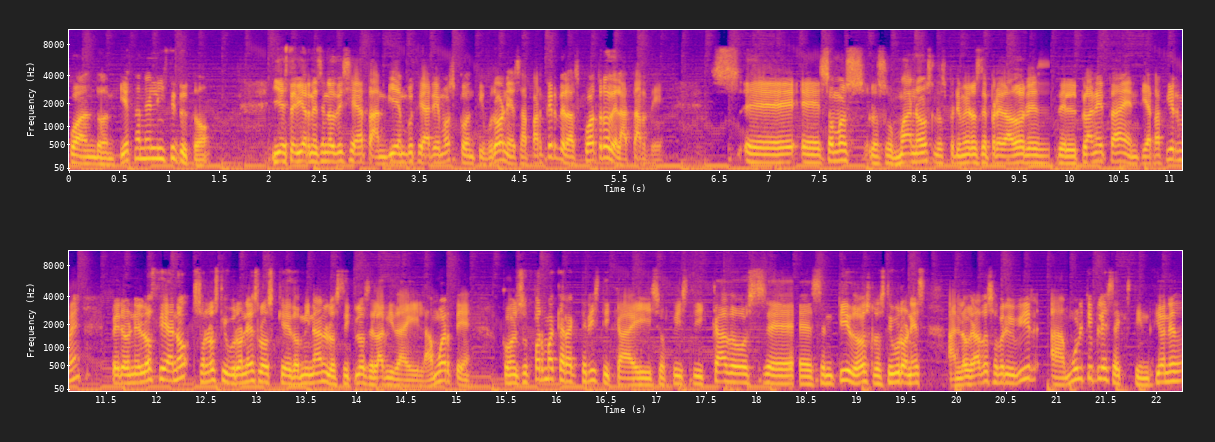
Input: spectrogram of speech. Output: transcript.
cuando empiezan el instituto. Y este viernes en Odisea también bucearemos con tiburones a partir de las 4 de la tarde. Eh, eh, somos los humanos los primeros depredadores del planeta en tierra firme, pero en el océano son los tiburones los que dominan los ciclos de la vida y la muerte. Con su forma característica y sofisticados eh, sentidos, los tiburones han logrado sobrevivir a múltiples extinciones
